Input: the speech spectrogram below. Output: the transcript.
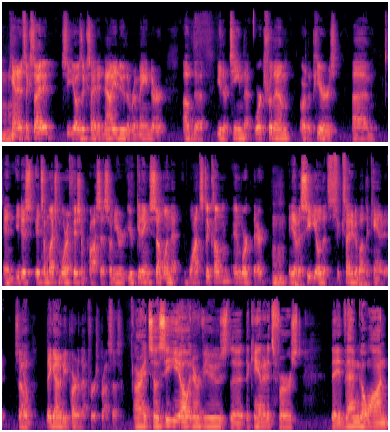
Mhm. Candidate's excited, CEO's excited. Now you do the remainder of the either team that works for them or the peers. Um, and you just, it's a much more efficient process. So you're, you're getting someone that wants to come and work there. Mhm. And you have a CEO that's excited about the candidate. So Yep. they got to be part of that first process. All right, so the CEO interviews the, the candidates first. They then go on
